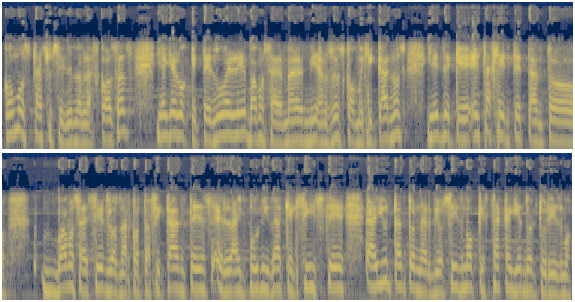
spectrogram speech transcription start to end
cómo están sucediendo las cosas. Y hay algo que te duele, vamos a llamar a nosotros como mexicanos, y es de que esta gente, tanto, vamos a decir, los narcotraficantes, la impunidad que existe, hay un tanto nerviosismo que está cayendo el turismo.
